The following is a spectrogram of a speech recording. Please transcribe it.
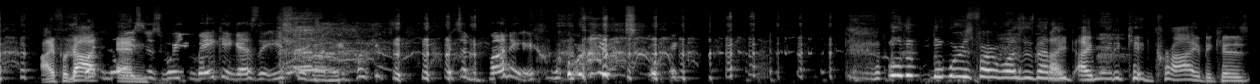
I forgot. what and noises were you making as the Easter bunny? It's, it's a bunny. What were you doing? well, the, the worst part was is that I I made a kid cry because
